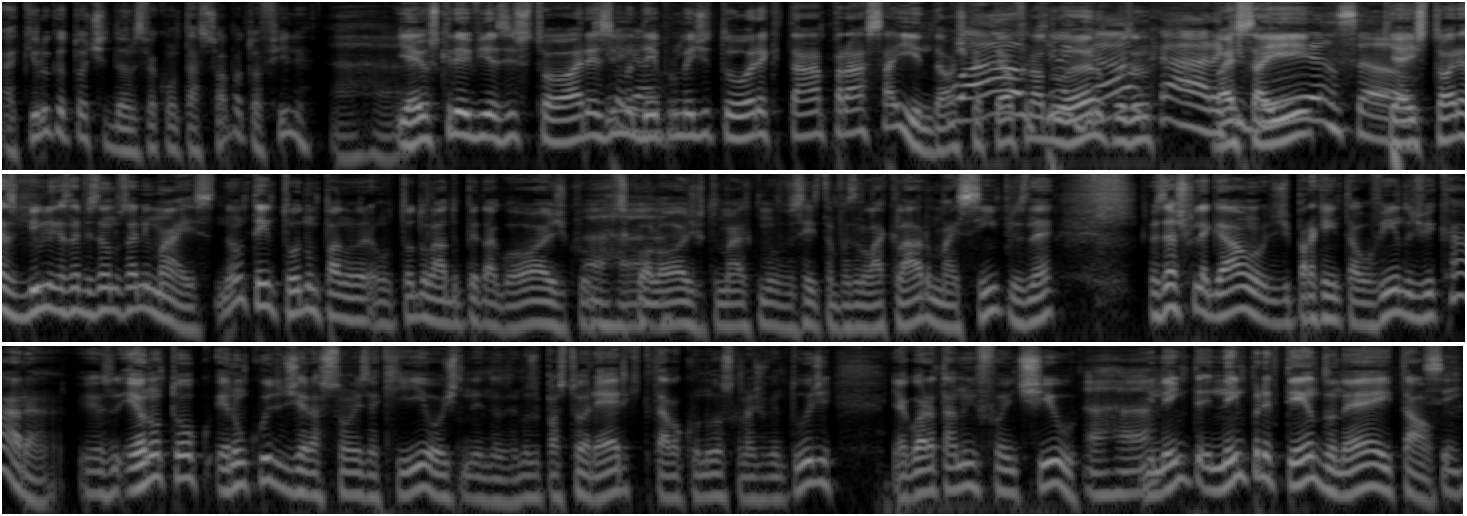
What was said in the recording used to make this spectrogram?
aquilo que eu tô te dando, você vai contar só pra tua filha? Aham. E aí eu escrevi as histórias Que e legal. mandei pra uma editora que tá pra sair. Então acho que até o Uau, final do ano, legal, coisa, cara, vai que sair, bênção. que é Histórias Bíblicas na Visão dos Animais. Não tem todo um panorama, todo lado pedagógico, Aham. psicológico, tudo mais, como vocês estão fazendo lá, claro, mais simples, né? Mas acho legal de para quem tá ouvindo, de ver, cara, eu, eu não tô, eu não cuido de gerações aqui. Hoje nós temos o pastor Eric, que estava conosco na juventude, e agora tá no infantil. Aham. E nem, nem pretendo, né? E tal. Sim.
